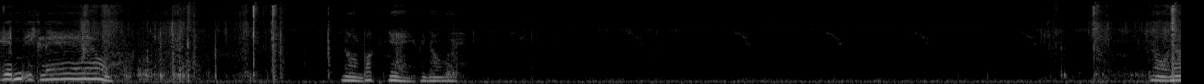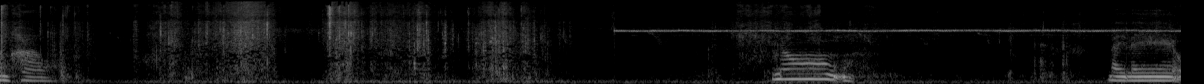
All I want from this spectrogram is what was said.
เห็นอีกแล้วนอนบักใหญ่พี่น้องเลยนอนนางขาวน้อง ได้แล้ว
